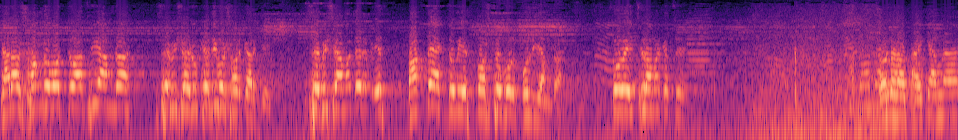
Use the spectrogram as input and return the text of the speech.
যারা সংঘবদ্ধ আছি আমরা সে বিষয়ে রুখে দিব সরকারকে। সে বিষয়ে আমাদের বার্তা একদমই স্পষ্ট বল- বলি আমরা। তো এই ছিল আমার কাছে। ধন্যবাদ ভাইকে আমরা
